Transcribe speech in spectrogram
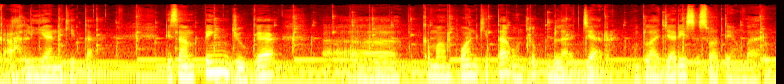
keahlian kita. Di samping juga uh, kemampuan kita untuk belajar mempelajari sesuatu yang baru.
